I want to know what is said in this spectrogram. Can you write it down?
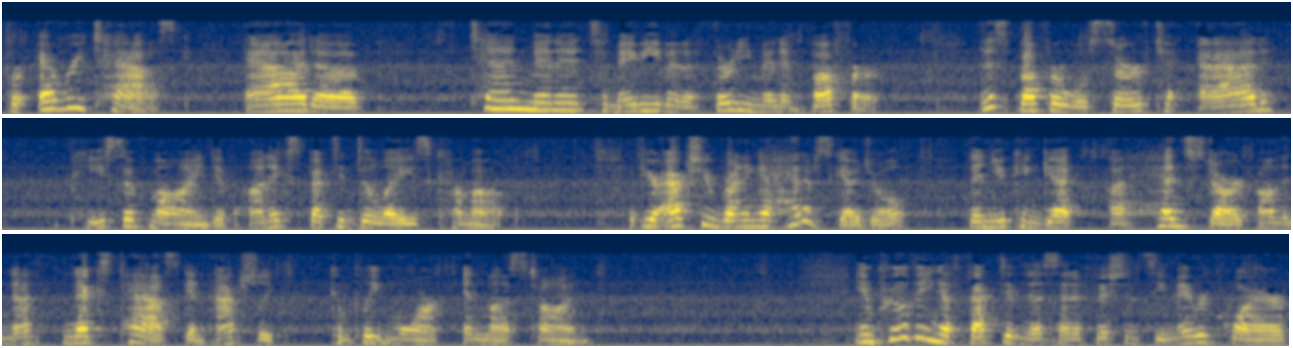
For every task, add a 10 minute to maybe even a 30 minute buffer. This buffer will serve to add peace of mind if unexpected delays come up. If you're actually running ahead of schedule, then you can get a head start on the ne- next task and actually complete more in less time. Improving effectiveness and efficiency may require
